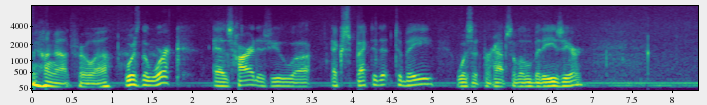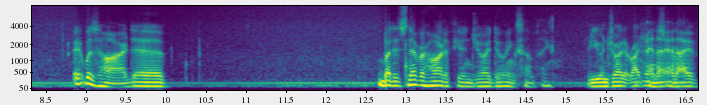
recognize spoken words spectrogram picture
we hung out for a while. Was the work as hard as you uh, expected it to be? Was it perhaps a little bit easier? It was hard, uh, but it's never hard if you enjoy doing something. You enjoyed it right from And I, and I've.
